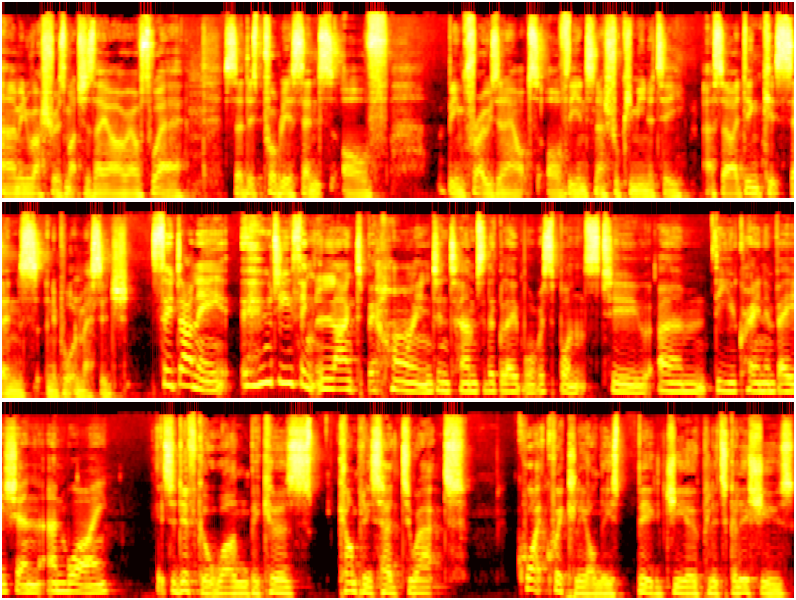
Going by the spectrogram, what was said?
um, in Russia as much as they are elsewhere. So there's probably a sense of being frozen out of the international community. Uh, so I think it sends an important message. So, Danny, who do you think lagged behind in terms of the global response to um, the Ukraine invasion and why? It's a difficult one because companies had to act quite quickly on these big geopolitical issues.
